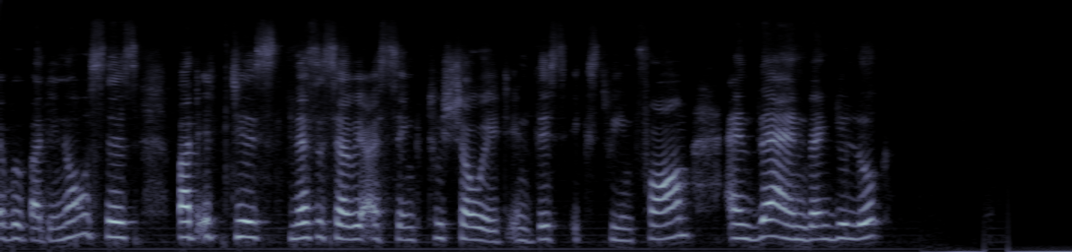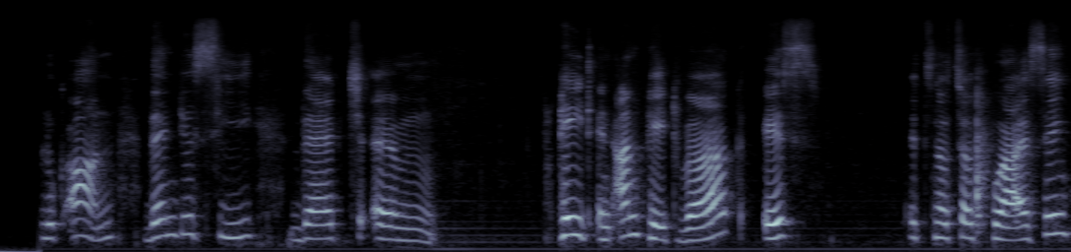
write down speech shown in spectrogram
everybody knows this, but it is necessary, I think, to show it in this extreme form. And then when you look look on, then you see that um, paid and unpaid work is it's not surprising.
